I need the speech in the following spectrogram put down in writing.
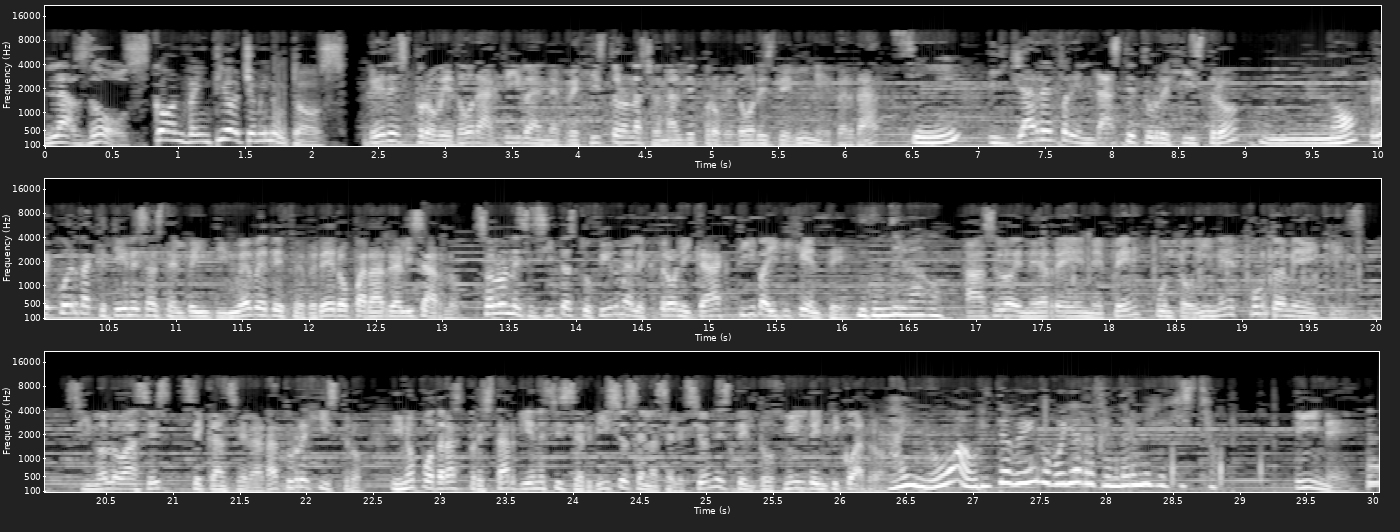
Las 2 con 28 minutos. Eres proveedora activa en el Registro Nacional de Proveedores del INE, ¿verdad? Sí. ¿Y ya refrendaste tu registro? No. Recuerda que tienes hasta el 29 de febrero para realizarlo. Solo necesitas tu firma electrónica activa y vigente. ¿Y dónde lo hago? Hazlo en rnp.ine.mx. Si no lo haces, se cancelará tu registro y no podrás prestar bienes y servicios en las elecciones del 2024. Ay, no, ahorita vengo, voy a refrendar mi registro. INE.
